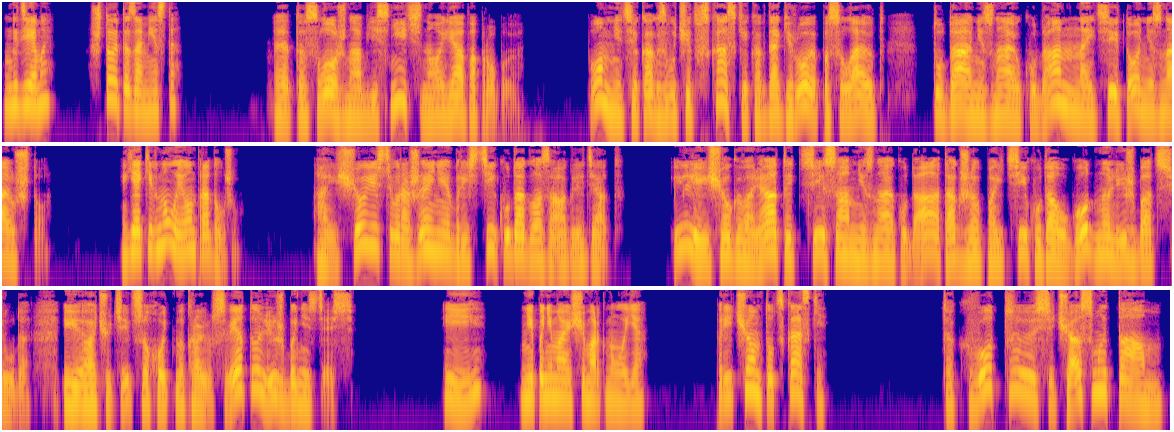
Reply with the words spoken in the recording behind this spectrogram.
«Где мы? Что это за место?» «Это сложно объяснить, но я попробую. Помните, как звучит в сказке, когда героя посылают туда не знаю куда, найти то не знаю что?» Я кивнула, и он продолжил. «А еще есть выражение «брести, куда глаза глядят». Или еще говорят идти сам не знаю куда, а также пойти куда угодно, лишь бы отсюда, и очутиться хоть на краю света, лишь бы не здесь. И? Непонимающе моргнула я. При чем тут сказки? Так вот, сейчас мы там.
